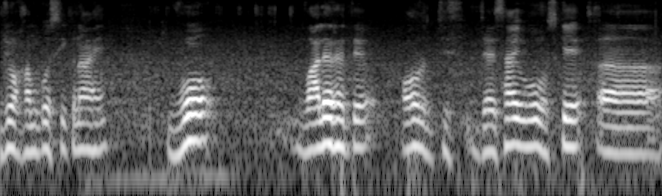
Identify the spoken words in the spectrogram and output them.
जो हमको सीखना है वो वाले रहते और जिस जैसा ही वो उसके आ,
